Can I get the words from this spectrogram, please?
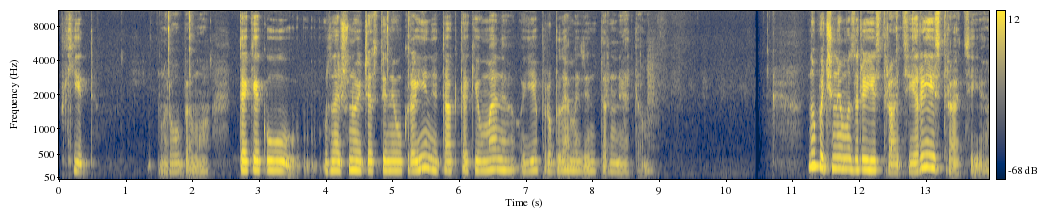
вхід робимо. Так як у значної частини України, так, так і в мене є проблеми з інтернетом. Ну, почнемо з реєстрації. Реєстрація.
